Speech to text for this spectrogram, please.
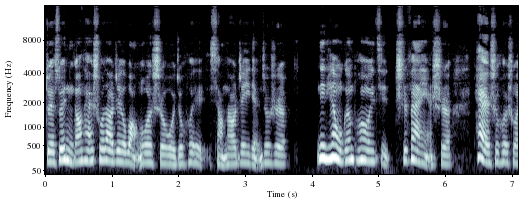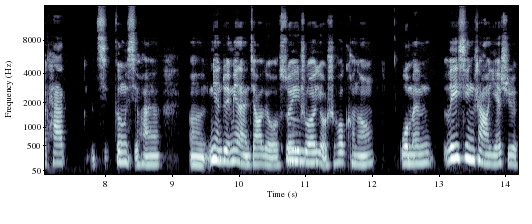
对，所以你刚才说到这个网络的时候，我就会想到这一点，就是。那天我跟朋友一起吃饭，也是他也是会说他更喜欢嗯面对面的交流，所以说有时候可能我们微信上也许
